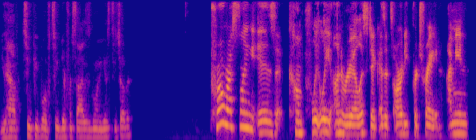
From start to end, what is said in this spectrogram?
you have two people of two different sizes going against each other? Pro wrestling is completely unrealistic as it's already portrayed. I mean,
